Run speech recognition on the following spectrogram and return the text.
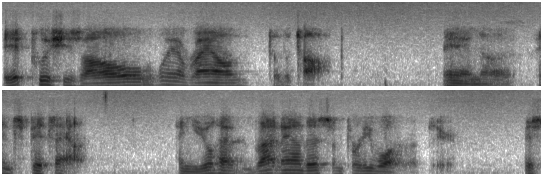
it pushes all the way around to the top, and uh, and spits out and you'll have right now there's some pretty water up there. It's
